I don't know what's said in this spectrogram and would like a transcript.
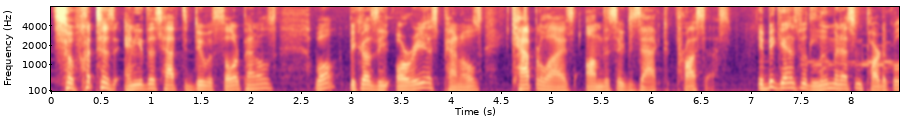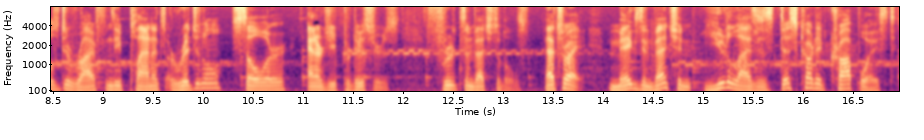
So, what does any of this have to do with solar panels? Well, because the Aureus panels capitalize on this exact process. It begins with luminescent particles derived from the planet's original solar energy producers, fruits and vegetables. That's right, Maigue's invention utilizes discarded crop waste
